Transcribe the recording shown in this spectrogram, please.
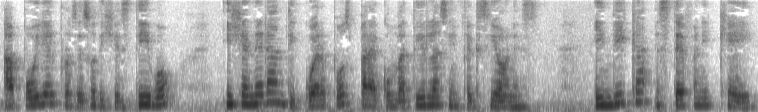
apoya el proceso digestivo y genera anticuerpos para combatir las infecciones, indica Stephanie Kay,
